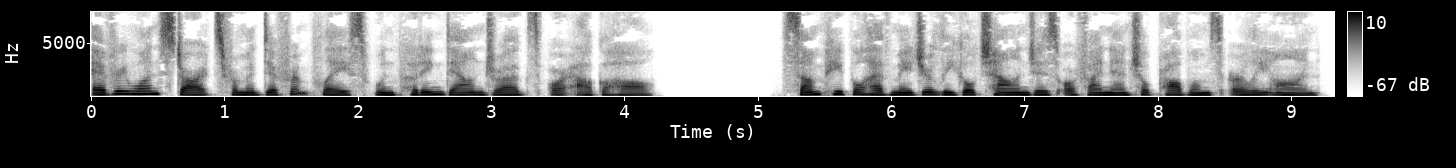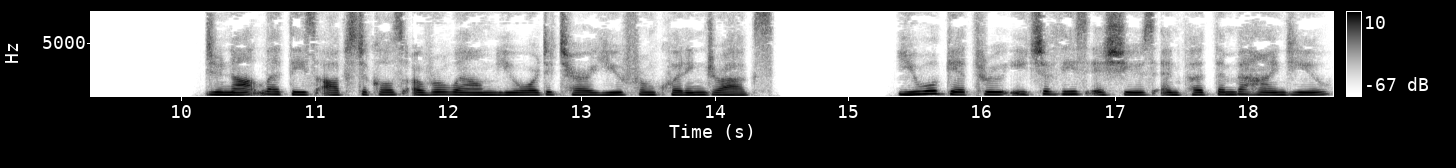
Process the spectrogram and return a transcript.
Everyone starts from a different place when putting down drugs or alcohol. Some people have major legal challenges or financial problems early on. Do not let these obstacles overwhelm you or deter you from quitting drugs. You will get through each of these issues and put them behind you,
